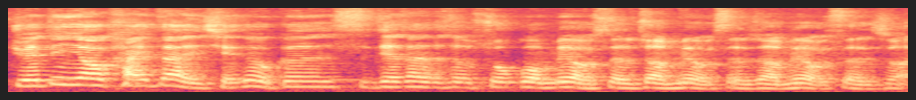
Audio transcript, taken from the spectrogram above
决定要开战以前，就有跟石田三成说过，没有胜算，没有胜算，没有胜算。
